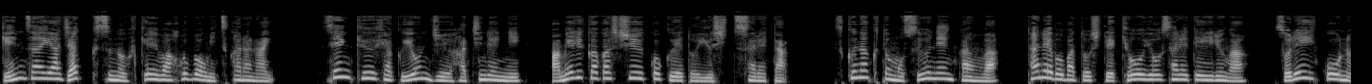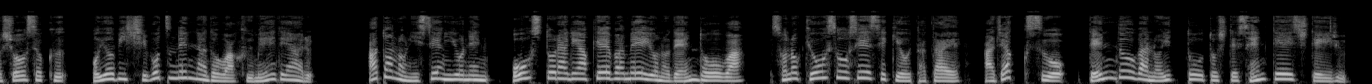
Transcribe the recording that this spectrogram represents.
現在アジャックスの不景はほぼ見つからない。1948年にアメリカ合衆国へと輸出された。少なくとも数年間は種ボバとして供用されているが、それ以降の消息、及び死没年などは不明である。後の2004年、オーストラリア競馬名誉の殿堂は、その競争成績を称え、アジャックスを殿堂馬の一頭として選定している。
